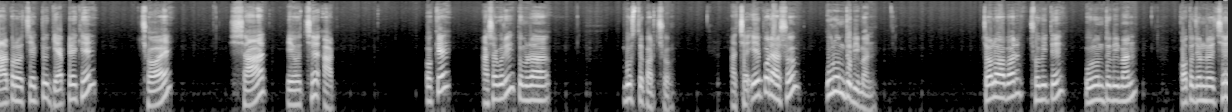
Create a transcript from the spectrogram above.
তারপর হচ্ছে একটু গ্যাপ রেখে ছয়, সাত, এ হচ্ছে আট। ওকে? আশা করি তোমরা বুঝতে পারছ? আচ্ছা এরপরে আসো, উড়ন্ত বিমান। চলো আবার ছবিতে, উড়ন্ত বিমান, কতজন রয়েছে?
